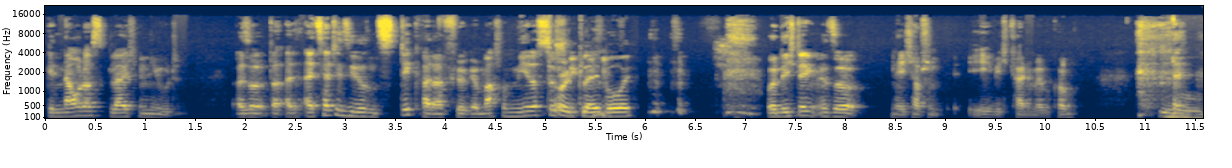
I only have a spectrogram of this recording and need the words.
genau das gleiche Nude. Also, als hätte sie so einen Sticker dafür gemacht, um mir das zu Sorry, schicken. Playboy. Und ich denke mir so, nee, ich habe schon ewig keine mehr bekommen.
